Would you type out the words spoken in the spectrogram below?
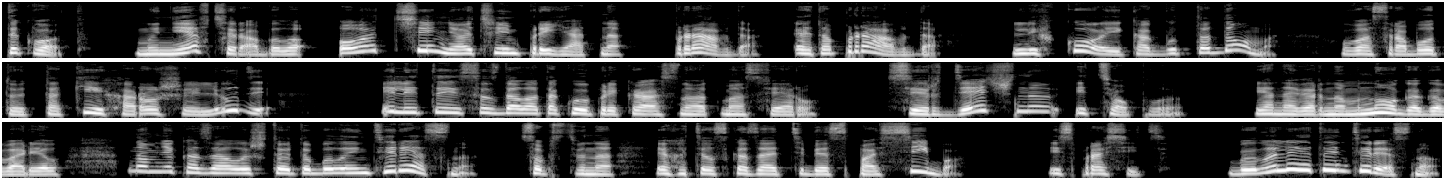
«Так вот, мне вчера было очень-очень приятно. Правда, это правда. Легко и как будто дома. У вас работают такие хорошие люди. Или ты создала такую прекрасную атмосферу? Сердечную и теплую. Я, наверное, много говорил, но мне казалось, что это было интересно. Собственно, я хотел сказать тебе спасибо и спросить, было ли это интересно?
